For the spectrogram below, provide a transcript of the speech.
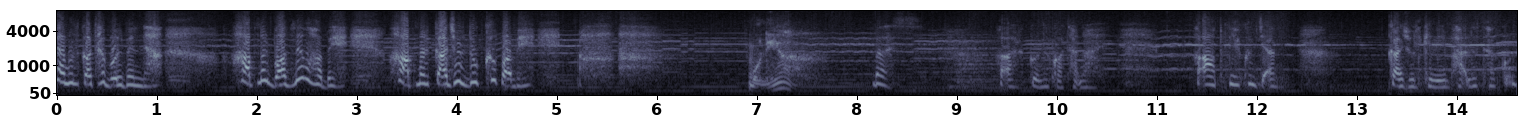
এমন কথা বলবেন না। আপনার বদনাম হবে। আপনার কাজল দুঃখ পাবে। মুনিয়া। ব্যাস আর কোনো কথা নয়। আপনি এখন যান। কাজলকে নিয়ে ভালো থাকুন।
